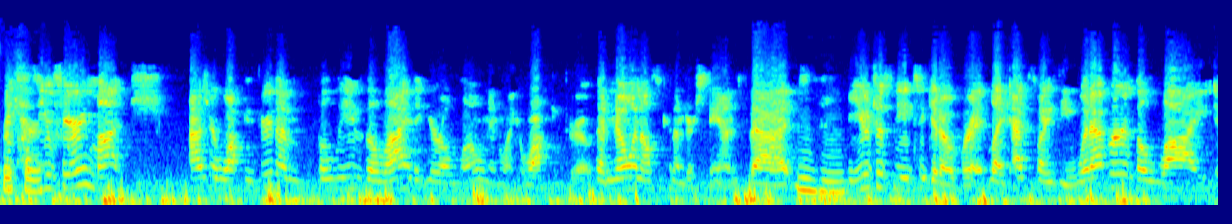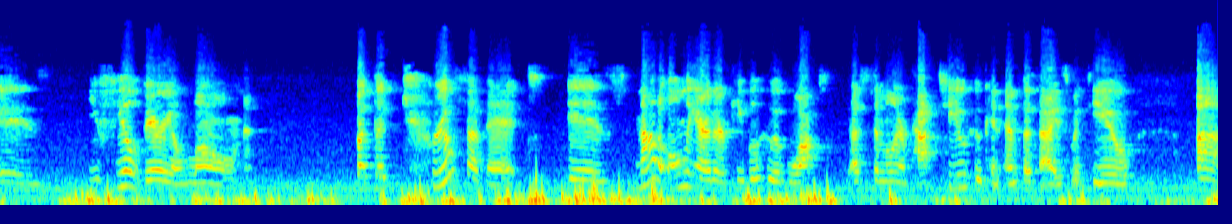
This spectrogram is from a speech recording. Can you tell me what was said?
For because sure. you very much, as you're walking through them, believe the lie that you're alone in what you're walking through, that no one else can understand, that hmm you just need to get over it, like XYZ, whatever the lie is, you feel very alone. But the truth of it is not only are there people who have walked a similar path to you who can empathize with you uh,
